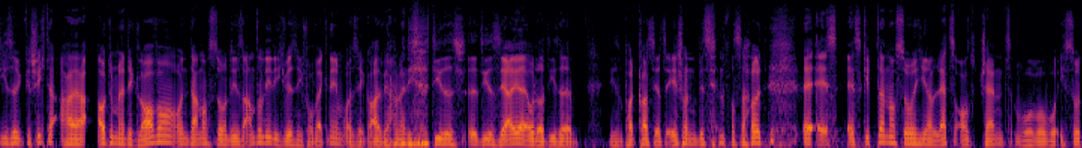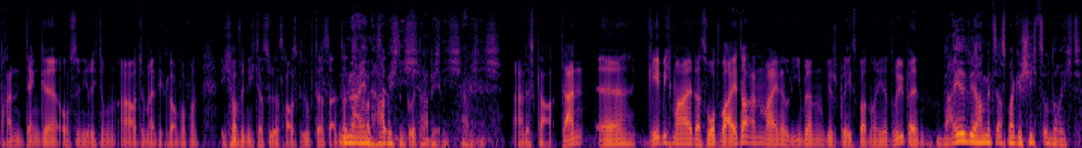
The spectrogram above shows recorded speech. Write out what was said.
diese Geschichte äh, Automatic Lover und dann noch so dieses andere Lied, ich will es nicht vorwegnehmen, ist egal, wir haben ja diese, dieses, äh, diese Serie oder diese, diesen Podcast jetzt eh schon ein bisschen versaut. Äh, es, es gibt dann noch so hier Let's All Chant, wo, wo, wo ich so dran denke, auch so in die Richtung äh, Automatic Lover von. Ich hoffe nicht, dass du das rausgesucht hast. ansonsten Nein, habe ich nicht. Gut, okay. ich nicht. Habe ich nicht. Alles klar. Dann äh, gebe ich mal das Wort weiter an meine lieben Gesprächspartner hier drüben. Weil wir haben jetzt erstmal Geschichtsunterricht.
